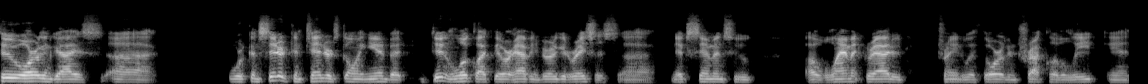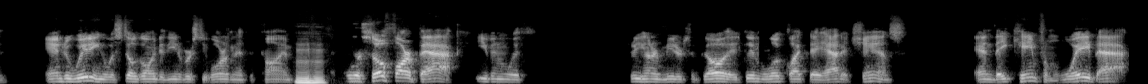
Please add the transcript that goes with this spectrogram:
two Oregon guys uh, were considered contenders going in, but didn't look like they were having very good races. Uh, Nick Symmonds, who a Willamette grad who trained with Oregon Track Club Elite, and Andrew Wheating, who was still going to the University of Oregon at the time. Mm-hmm. were so far back, even with 300 meters to go, it didn't look like they had a chance and they came from way back.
